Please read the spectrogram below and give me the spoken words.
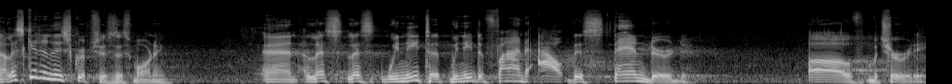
now let's get into these scriptures this morning. And let's, let's, we, need to, we need to find out this standard of maturity.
